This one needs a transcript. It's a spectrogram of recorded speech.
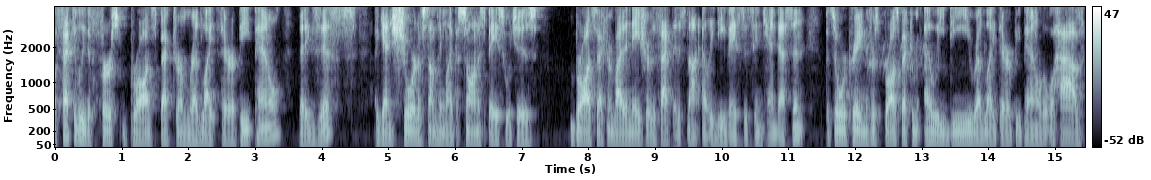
effectively the first broad spectrum red light therapy panel that exists again short of something like a SaunaSpace which is broad spectrum by the nature of the fact that it's not LED based, it's incandescent. But so we're creating the first broad spectrum LED red light therapy panel that will have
